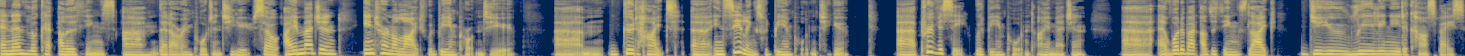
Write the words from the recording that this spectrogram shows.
and then look at other things um, that are important to you. So I imagine internal light would be important to you. Um, good height uh, in ceilings would be important to you. Uh, privacy would be important, I imagine. Uh, and what about other things like, do you really need a car space?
